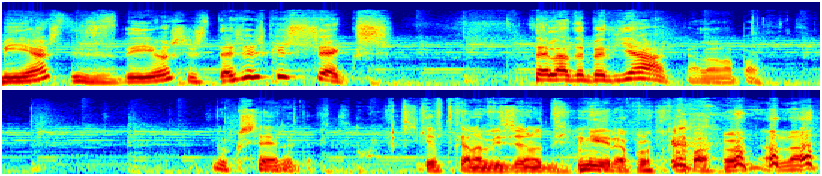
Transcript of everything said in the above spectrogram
1, στις 2, στις 4 και στις 6. Θέλατε παιδιά, καλά να πάθετε. Το ξέρετε αυτό. Σκέφτηκα να βυζένω την ήρα προς το παρόν, αλλά.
